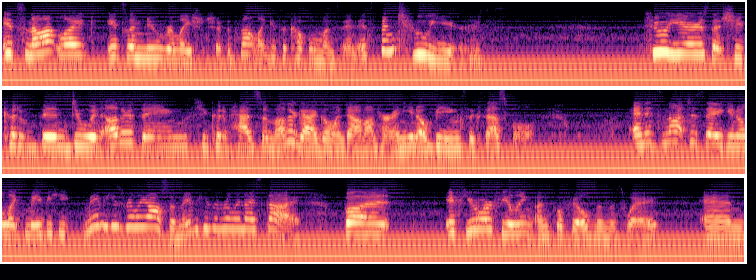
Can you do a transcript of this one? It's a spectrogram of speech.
it's not like it's a new relationship. It's not like it's a couple months in. It's been two years. Two years that she could have been doing other things. She could have had some other guy going down on her and, you know, being successful. And it's not to say, you know, like maybe he maybe he's really awesome. Maybe he's a really nice guy. But if you are feeling unfulfilled in this way and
